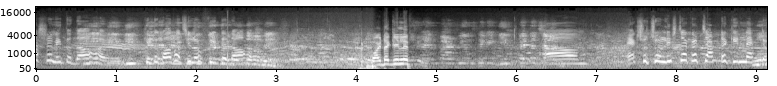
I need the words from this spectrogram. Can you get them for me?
আসেনি তো দেওয়া হয়। কিন্তু কথা ছিল ফ্রিতে দেওয়া হবে। কয়টা কিনলে? একশো চল্লিশ টাকার চারটা কিনলে একটা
